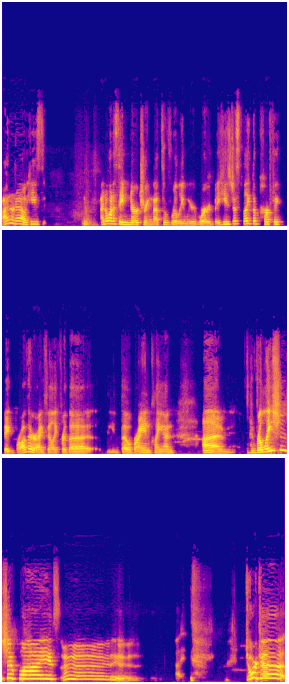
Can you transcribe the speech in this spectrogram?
I don't know. He's I don't want to say nurturing. That's a really weird word, but he's just like the perfect big brother. I feel like for the the O'Brien clan. Um, relationship wise, Georgia,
